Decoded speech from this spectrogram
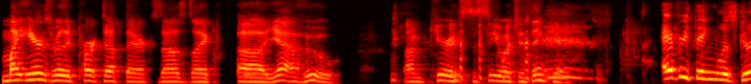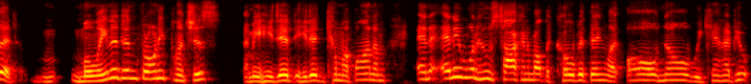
my ears really perked up there because I was like, uh yeah, who? I'm curious to see what you think here. Everything was good. M- Molina didn't throw any punches. I mean, he did. He did come up on him. And anyone who's talking about the COVID thing, like, oh no, we can't have people.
